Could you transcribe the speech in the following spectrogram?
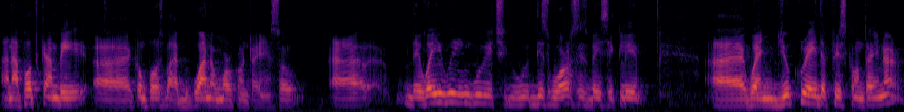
And a pod can be uh, composed by one or more containers. So uh, the way in which this works is basically uh, when you create the first container,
